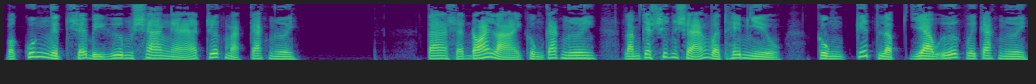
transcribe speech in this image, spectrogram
và quân nghịch sẽ bị gươm sa ngã trước mặt các ngươi. Ta sẽ đói lại cùng các ngươi, làm cho sinh sản và thêm nhiều, cùng kết lập giao ước với các ngươi.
